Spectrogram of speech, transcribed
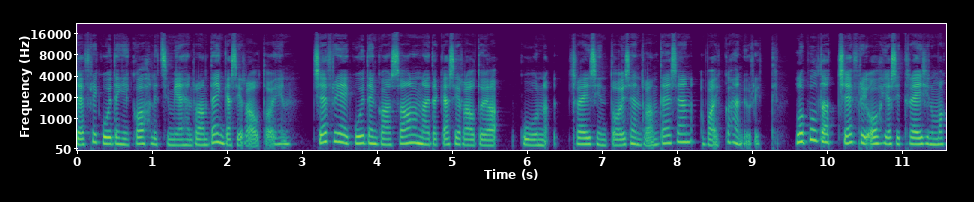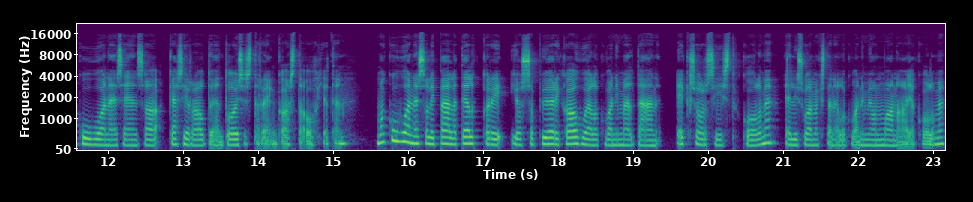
Jeffrey kuitenkin kahlitsi miehen ranteen käsirautoihin. Jeffrey ei kuitenkaan saanut näitä käsirautoja kuin Tracyn toisen ranteeseen, vaikka hän yritti. Lopulta Jeffrey ohjasi Tracyn makuuhuoneeseensa käsirautojen toisesta renkaasta ohjaten. Makuuhuoneessa oli päällä telkkari, jossa pyöri kauhuelokuva nimeltään Exorcist 3, eli suomeksi tämän elokuvan nimi on Manaaja 3.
